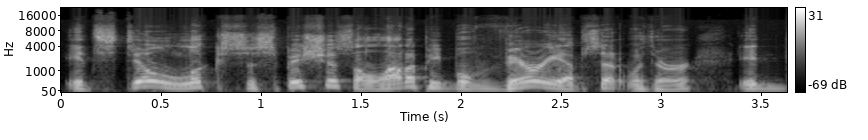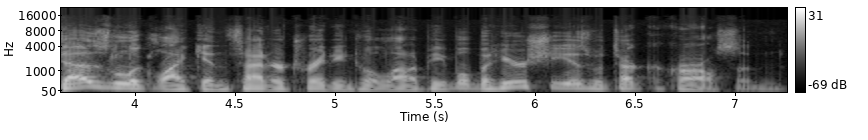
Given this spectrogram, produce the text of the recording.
It still looks suspicious. A lot of people very upset with her. It does look like insider trading to a lot of people, but here she is with Tucker Carlson.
